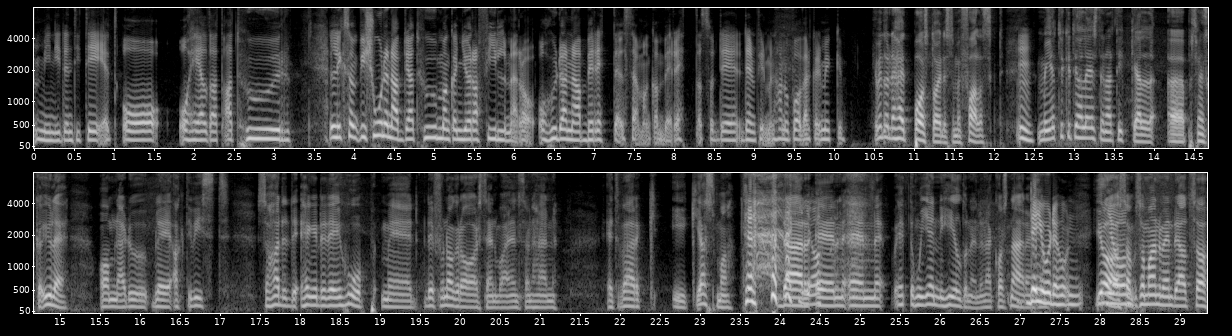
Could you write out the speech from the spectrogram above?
min identitet och, och helt att, att hur, liksom visionen av det att hur man kan göra filmer och, och hurdana berättelser man kan berätta. Så det, den filmen har nog påverkat mycket. Jag vet inte om det här är ett påstående som är falskt, Mm. men jag tycker att jag har läst en artikel eh, på Svenska Yle om när du blev aktivist, så hade det, hängde det ihop med, det för några år sedan var en sån här, ett verk i Kiasma, där Ja. en, en, hette hon Jenny Hiltunen, den här konstnären? Det gjorde hon. Ja, Ja. Som, som använde alltså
